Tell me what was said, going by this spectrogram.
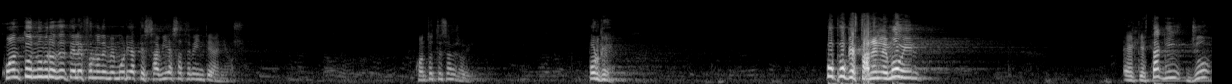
¿Cuántos números de teléfono de memoria te sabías hace 20 años? ¿Cuántos te sabes hoy? ¿Por qué? Pues porque están en el móvil. El que está aquí, yo,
